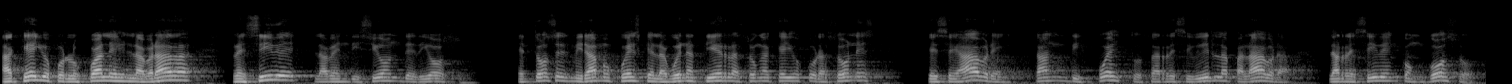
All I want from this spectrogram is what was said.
aquello por los cuales es labrada, recibe la bendición de Dios. Entonces miramos pues que la buena tierra son aquellos corazones que se abren, tan dispuestos a recibir la palabra, la reciben con gozo,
